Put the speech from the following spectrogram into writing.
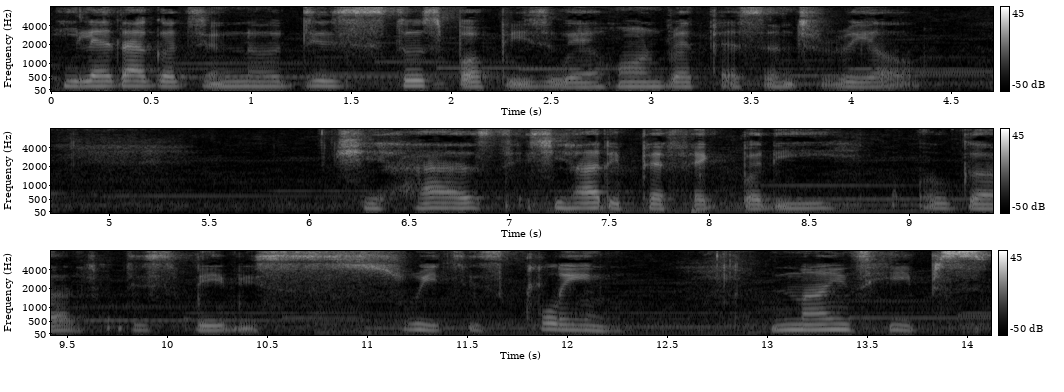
he later got to know these those puppies were hundred percent real. She has she had a perfect body. Oh God, this baby's sweet, it's clean, nice hips,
